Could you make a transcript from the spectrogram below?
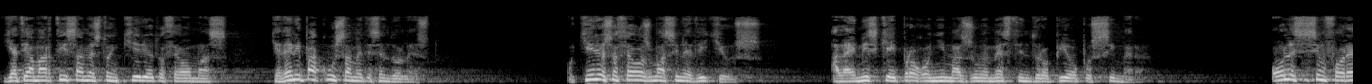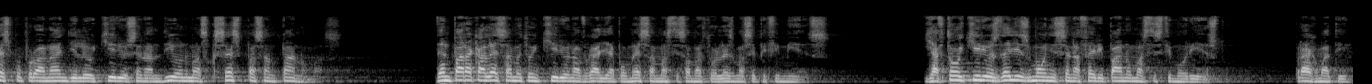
γιατί αμαρτήσαμε στον Κύριο το Θεό μας και δεν υπακούσαμε τις εντολές Του. Ο Κύριος ο Θεός μας είναι δίκαιος, αλλά εμείς και οι πρόγονοί μας ζούμε μέσα στην τροπή όπως σήμερα. Όλες οι συμφορές που προανάγγειλε ο Κύριος εναντίον μας ξέσπασαν πάνω μας. Δεν παρακαλέσαμε τον Κύριο να βγάλει από μέσα μας τις αμαρτωλές μας επιθυμίες. Γι' αυτό ο Κύριος δεν λησμόνησε να φέρει πάνω μας τις τιμωρίες Του. Πράγματι,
